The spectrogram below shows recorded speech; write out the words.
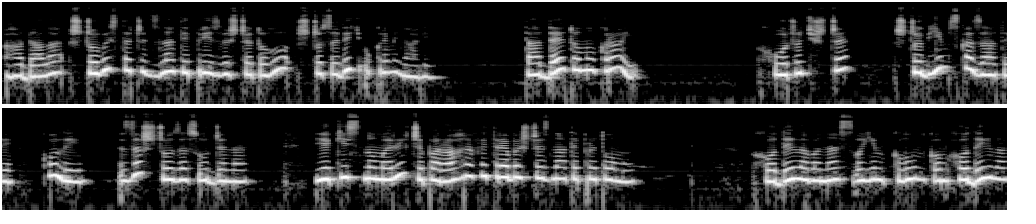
Гадала, що вистачить знати прізвище того, що сидить у криміналі. Та де тому край? Хочуть ще, щоб їм сказати, коли, за що засуджена, якісь номери чи параграфи треба ще знати при тому. Ходила вона своїм клунком, ходила,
